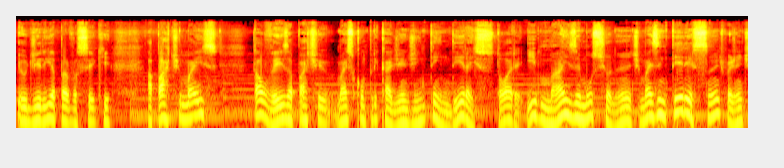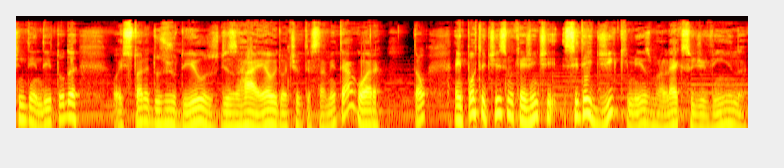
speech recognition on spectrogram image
eu diria para você que a parte mais, talvez a parte mais complicadinha de entender a história e mais emocionante, mais interessante para a gente entender toda a história dos judeus, de Israel e do Antigo Testamento é agora. Então é importantíssimo que a gente se dedique mesmo à Lexio Divina,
